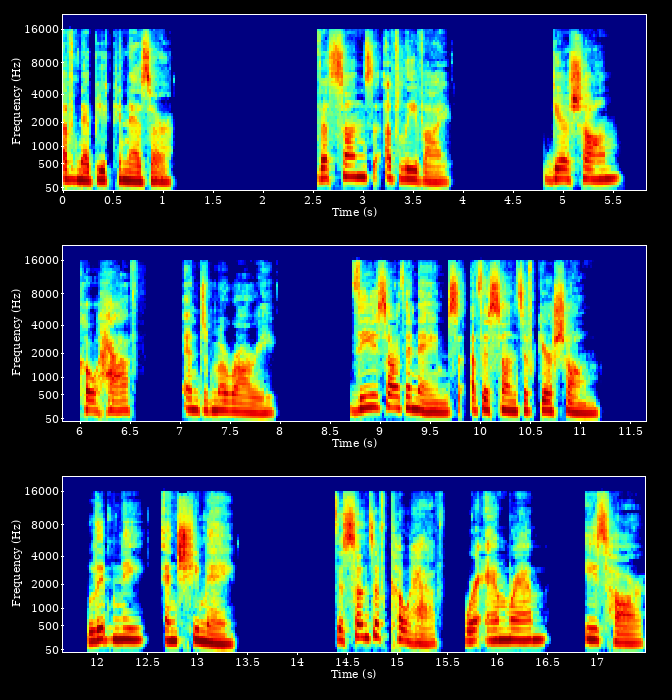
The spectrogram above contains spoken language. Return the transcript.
of Nebuchadnezzar. The sons of Levi Gershom, Kohath, and Merari. These are the names of the sons of Gershom Libni and Shimei. The sons of Kohath were Amram, Izhar,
